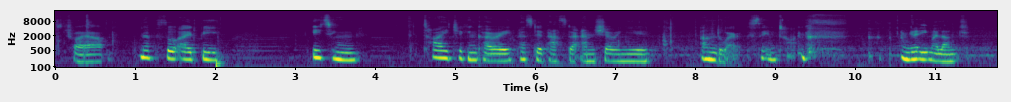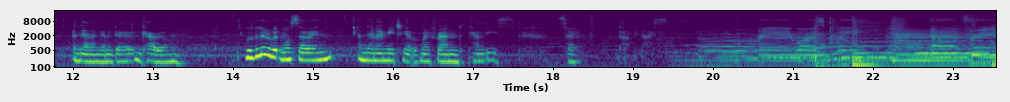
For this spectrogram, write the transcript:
to try out. Never thought I'd be eating Thai chicken curry, pesto pasta, and showing you underwear at the same time. I'm gonna eat my lunch and then I'm gonna go and carry on with a little bit more sewing and then I'm meeting up with my friend Candice. So that'll be nice. Story was clean every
